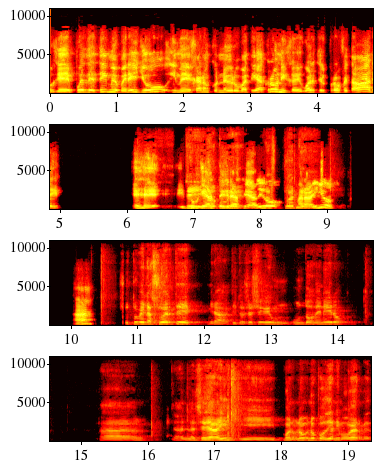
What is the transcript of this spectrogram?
porque después de ti me operé yo y me dejaron con neuropatía crónica, igual que el profe Tavares. Eh, y tú quedaste, gracias a Dios, maravilloso. ¿Ah? Yo tuve la suerte, mirá, Tito, yo llegué un, un 2 de enero a, la CDA ahí y bueno, no, no podía ni moverme.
